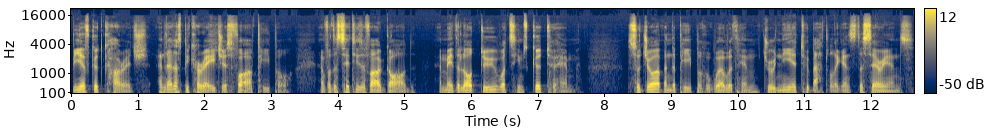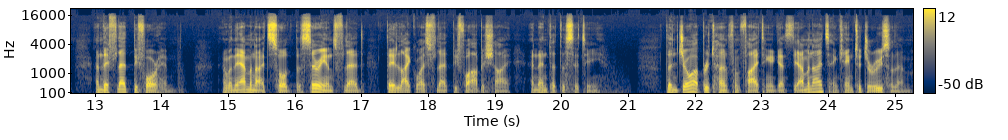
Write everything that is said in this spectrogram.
Be of good courage, and let us be courageous for our people, and for the cities of our God and may the Lord do what seems good to him. So Joab and the people who were with him drew near to battle against the Syrians, and they fled before him. And when the Ammonites saw that the Syrians fled, they likewise fled before Abishai and entered the city. Then Joab returned from fighting against the Ammonites and came to Jerusalem.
